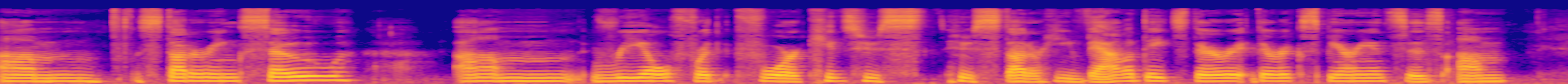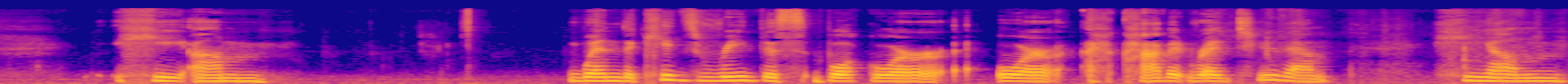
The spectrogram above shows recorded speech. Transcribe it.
um, stuttering so um, real for for kids who who stutter. He validates their their experiences. Um, he um when the kids read this book or or have it read to them he um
